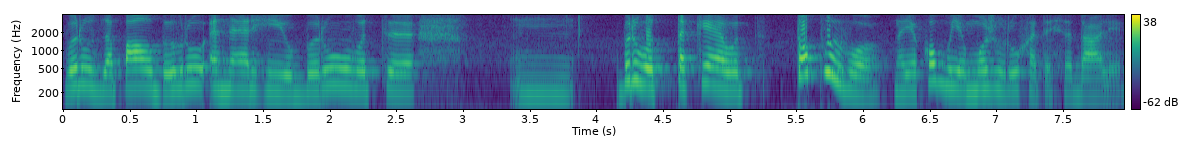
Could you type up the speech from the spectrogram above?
Беру запал, беру енергію, беру от, е, беру от таке от топливо, на якому я можу рухатися далі.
